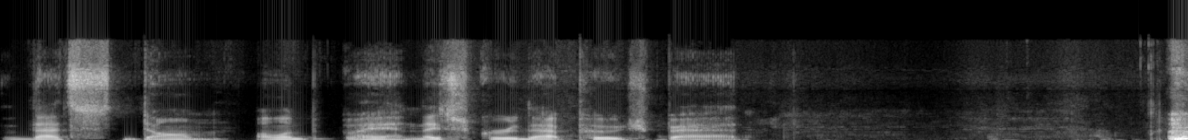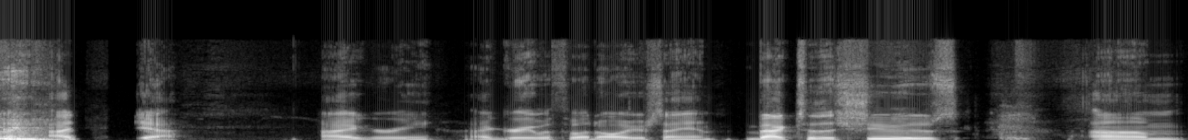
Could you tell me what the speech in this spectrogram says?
that's dumb olymp man they screwed that pooch bad I yeah, I agree. I agree with what all you're saying. Back to the shoes. Um,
